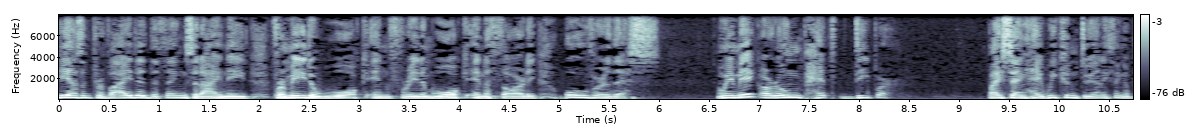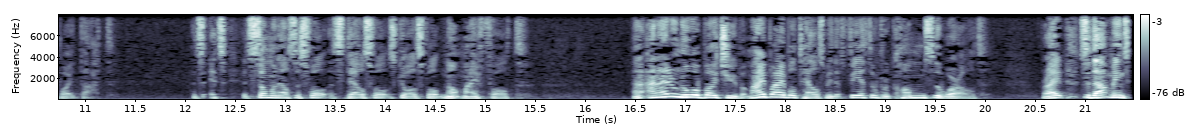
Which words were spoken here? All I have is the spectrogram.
He hasn't provided the things that I need for me to walk in freedom, walk in authority over this. And we make our own pit deeper by saying, hey, we couldn't do anything about that. It's, it's, it's someone else's fault. It's Dell's fault. It's God's fault, not my fault. And, and I don't know about you, but my Bible tells me that faith overcomes the world. Right? So that means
